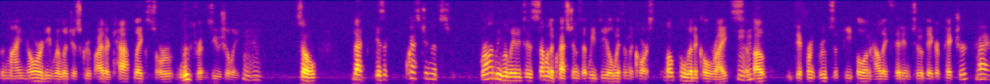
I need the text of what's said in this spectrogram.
the minority religious group, either Catholics or Lutherans usually. Mm -hmm. So that is a question that's broadly related to some of the questions that we deal with in the course about political rights, mm -hmm. about different groups of people and how they fit into a bigger picture. Right.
